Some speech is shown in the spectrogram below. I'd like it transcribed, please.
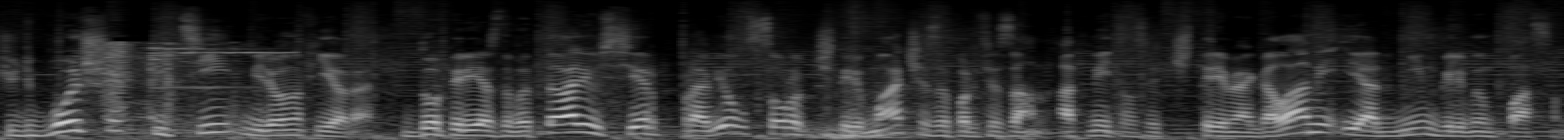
чуть больше 5 миллионов евро. До переезда в Италию серб провел 44 матча за партизан, отметился четырьмя голами и одним голевым пасом,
